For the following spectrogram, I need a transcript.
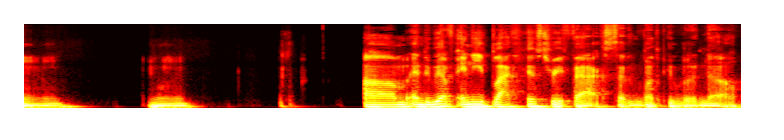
mm, mm. Um, and do we have any Black History facts that we want people to know?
